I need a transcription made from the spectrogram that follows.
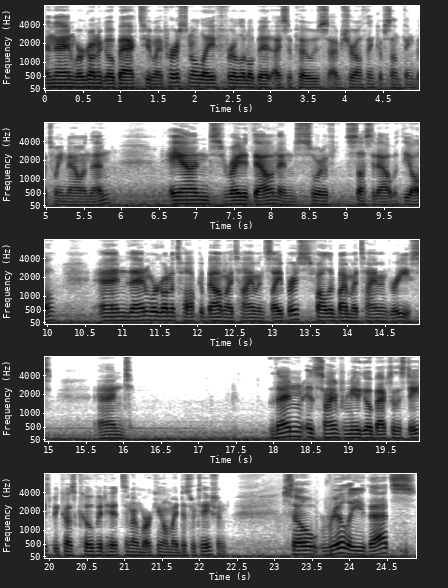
And then we're going to go back to my personal life for a little bit, I suppose. I'm sure I'll think of something between now and then and write it down and sort of suss it out with y'all. And then we're going to talk about my time in Cyprus, followed by my time in Greece. And then it's time for me to go back to the States because COVID hits and I'm working on my dissertation. So, really, that's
